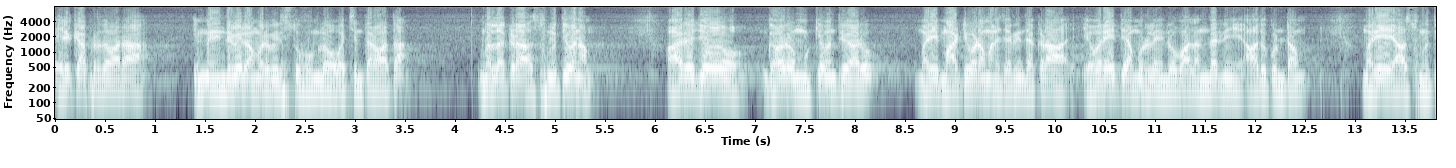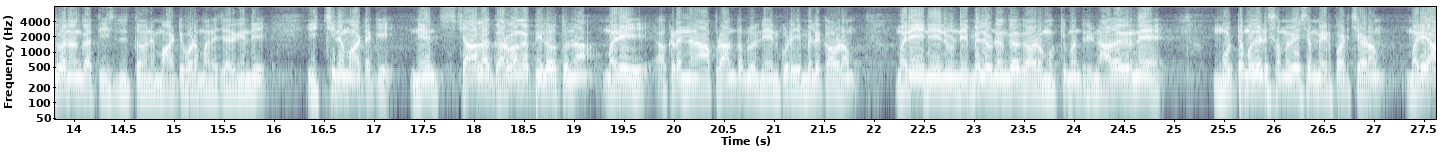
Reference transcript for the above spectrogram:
హెలికాప్టర్ ద్వారా ఇమ్- ఇంద్రవీలు అమరవీర్ స్తూపంలో వచ్చిన తర్వాత మళ్ళీ అక్కడ స్మృతివనం. ఆ రోజు గౌరవ ముఖ్యమంత్రి గారు మరి మాట ఇవ్వడం అనేది జరిగింది. అక్కడ ఎవరైతే అమరులైనరో వాళ్ళందరినీ ఆదుకుంటాం. మరి ఆ స్మృతివనంగా తీర్చిదిద్దామని మాట ఇవ్వడం అనేది జరిగింది. ఇచ్చిన మాటకి నేను చాలా గర్వంగా ఫీల్ అవుతున్నా. మరి అక్కడ నా ప్రాంతంలో నేను కూడా ఎమ్మెల్యే కావడం మరి నేను ఎమ్మెల్యే ఉండగా గౌరవ ముఖ్యమంత్రి నా దగ్గరనే మొట్టమొదటి సమావేశం ఏర్పాటు చేయడం మరి ఆ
